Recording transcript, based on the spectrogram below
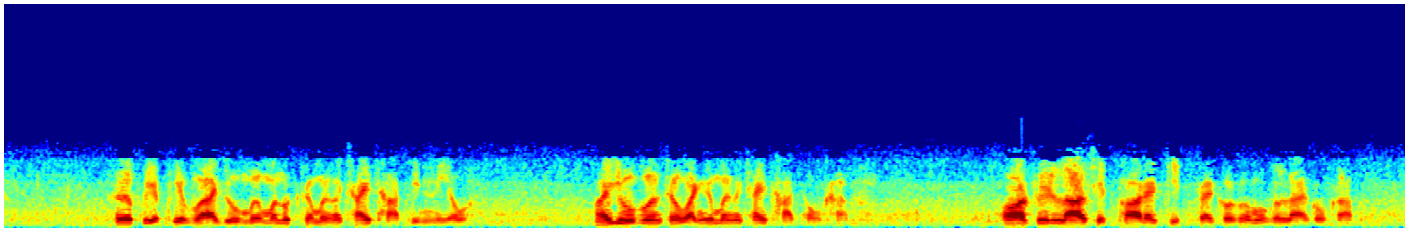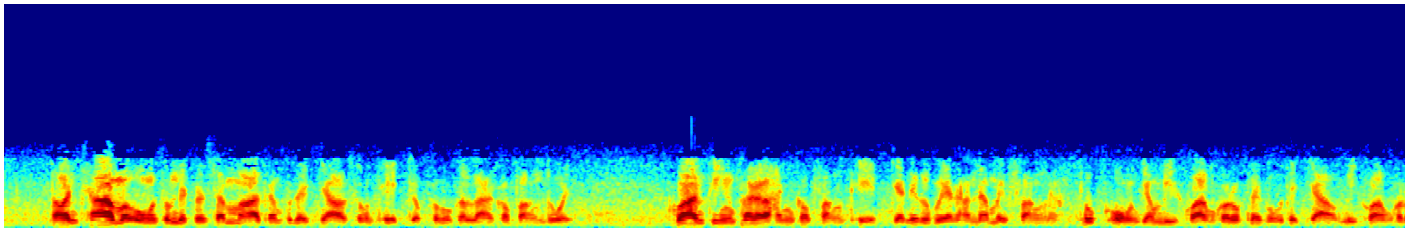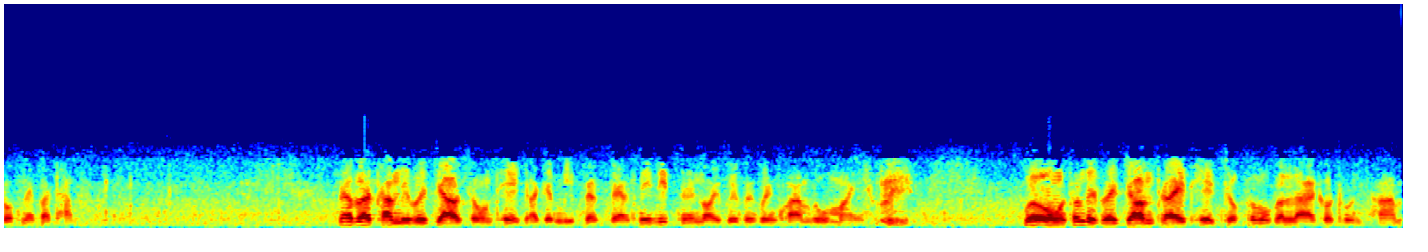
เธอเปรียบเทียบว่าอยู่เมืองมนุษย์ก็เหมือนกับใช้ถาดดินเหนียวมาอยู่บนสวรรค์ก็เหมือนกับใช้ถาดทองคำพอเวลาเสร็จภารกิจปรากฏพระโมคคัลลาก็กลับ ตอนเช้ามาองค์สมเด็จพระสัมมาสัมพุทธเจ้าทรงเทศจบพระโมคคัลลาก็ฟังด้วย ความจริงพระอรหันต์ก็ฟังเทศจะนึกว่าเป็นอรหันต์แล้วไม่ฟังนะทุกองค์ยังมีความเคารพในพระพุทธเจ้า มีความเคารพในพระธรรมและพระธรรมที่พระเจ้าทรงเทศอาจจะมีแปลกๆนิดๆหน่อยๆเป็นเป็นความรู้ใหม่เมื่อองค์สมเด็จพระจอมไตรเทศจบพระโมคคัลลาเขาทูลถาม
